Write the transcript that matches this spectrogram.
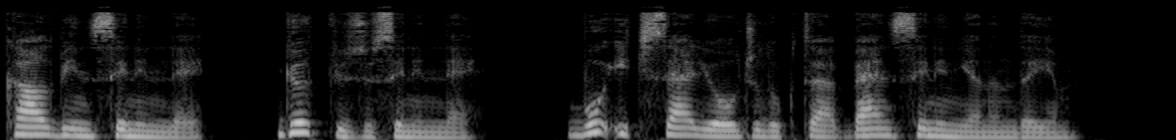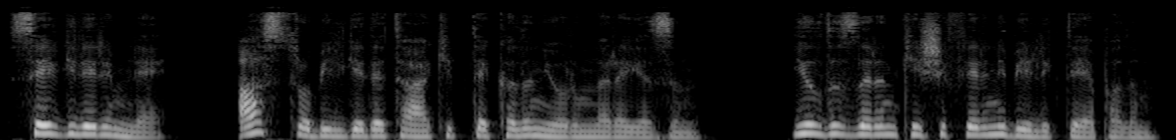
Kalbin seninle, gökyüzü seninle. Bu içsel yolculukta ben senin yanındayım. Sevgilerimle, Astro Bilge'de takipte kalın yorumlara yazın. Yıldızların keşiflerini birlikte yapalım.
